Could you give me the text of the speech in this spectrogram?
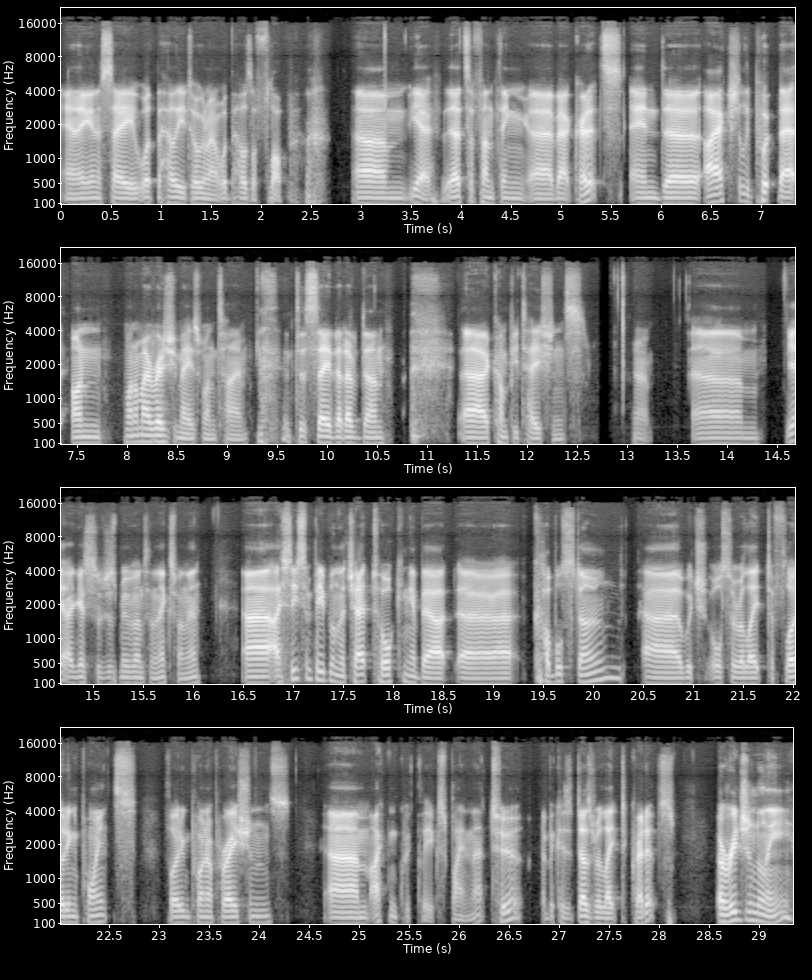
And they're going to say, what the hell are you talking about? What the hell's a flop? um, yeah, that's a fun thing uh, about credits. And uh, I actually put that on one of my resumes one time to say that I've done uh, computations. All right. Um, yeah, I guess we'll just move on to the next one then. Uh, I see some people in the chat talking about uh, cobblestone, uh, which also relate to floating points, floating point operations. Um, I can quickly explain that too, uh, because it does relate to credits. Originally,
